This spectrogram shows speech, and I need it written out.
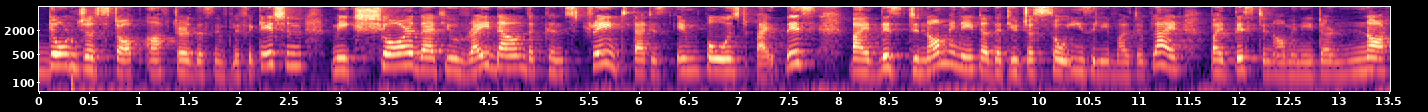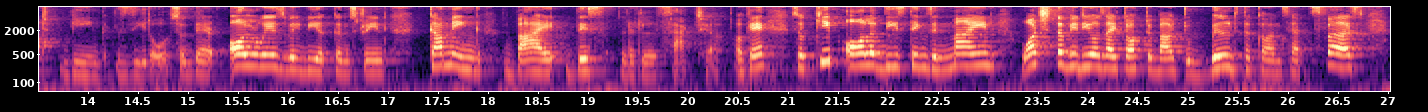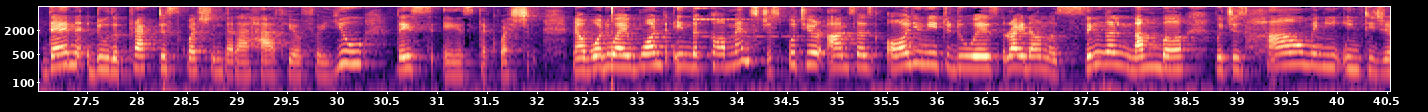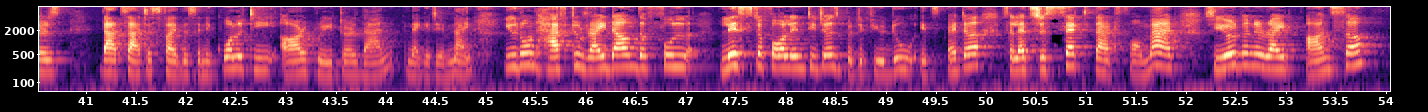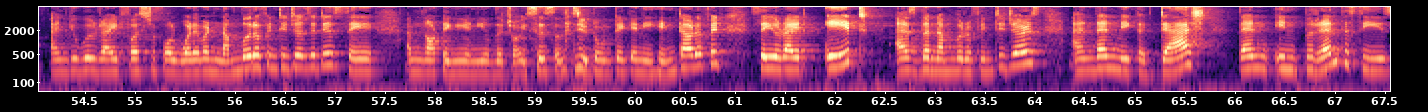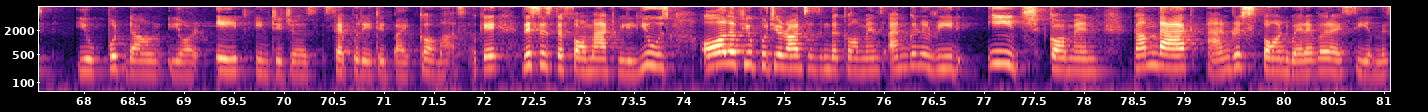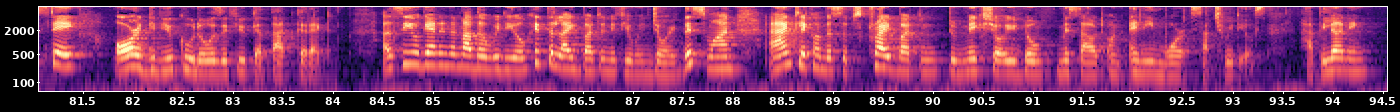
Don't just stop after the simplification. Make sure that you write down the constraint that is imposed by this, by this denominator that you just so easily multiplied, by this denominator not being zero. So, there always will be a constraint coming by this little fact here. Okay, so keep all of these things in mind. Watch the videos I talked about to build the concepts first, then do the practice question that I have here for you. This is the question. Now, what do I want in the comments? Just put your answers. All you need to do is write down a single number, which is how many integers that satisfy this inequality are greater than negative 9. You don't have to write down the full list of all integers, but if you do, it's better. So let's just set that format. So you're going to write answer and you will write first of all whatever number of integers it is say i'm not taking any of the choices so that you don't take any hint out of it say you write 8 as the number of integers and then make a dash then in parentheses you put down your eight integers separated by commas okay this is the format we'll use all of you put your answers in the comments i'm going to read each comment come back and respond wherever i see a mistake or give you kudos if you get that correct I'll see you again in another video. Hit the like button if you enjoyed this one and click on the subscribe button to make sure you don't miss out on any more such videos. Happy learning!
